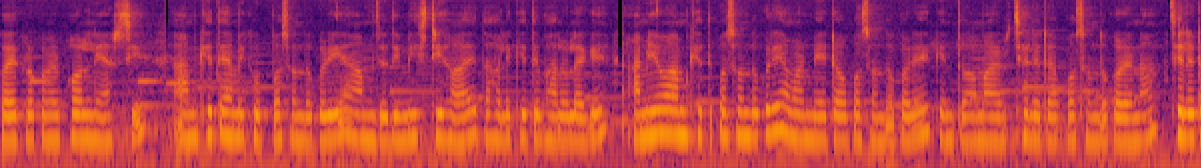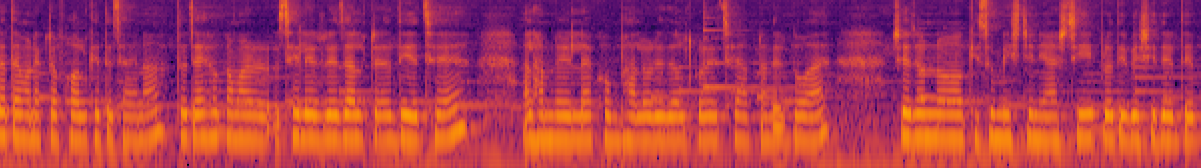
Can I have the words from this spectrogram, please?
কয়েক রকমের ফল নিয়ে আসছি। আম খেতে আমি খুব পছন্দ করি। আম যদি মিষ্টি হয় তাহলে খেতে ভালো লাগে। আমিও আম খেতে পছন্দ করি, আমার মেয়েটাও পছন্দ করে, কিন্তু আমার ছেলেটা পছন্দ করে না। ছেলেটা তেমন একটা ফল খেতে চায় না। তো যাই হোক, আমার ছেলের রেজাল্ট দিয়েছে। আলহামদুলিল্লাহ, খুব ভালো রেজাল্ট করেছে আপনাদের দোয়ায়। সেজন্য কিছু মিষ্টি নিয়ে আসছি, প্রতিবেশীদের দেব।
